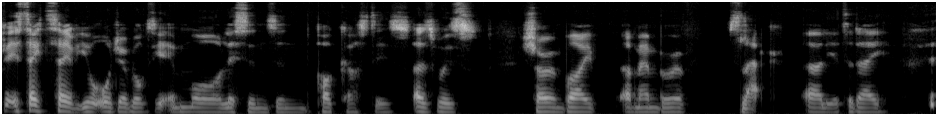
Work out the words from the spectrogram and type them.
it's safe to say that your audio blogs are getting more listens than the podcast is, as was shown by a member of Slack earlier today.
